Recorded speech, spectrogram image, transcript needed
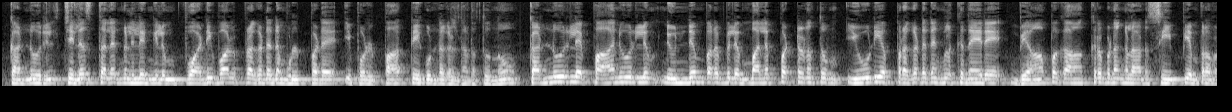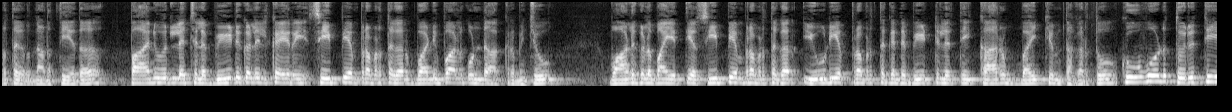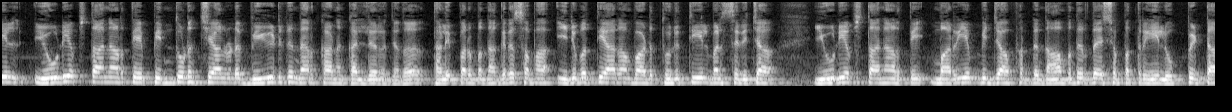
കണ്ണൂരിൽ ചില സ്ഥലങ്ങളിലെങ്കിലും വടിവാൾ പ്രകടനം ഉൾപ്പെടെ ഇപ്പോൾ പാർട്ടി ഗുണ്ടകൾ നടത്തുന്നു. കണ്ണൂരിലെ പാനൂരിലും നുന്നംപറമ്പിലും മലപ്പട്ടണത്തും യു ഡി എഫ് പ്രകടനങ്ങൾക്ക് നേരെ വ്യാപക ആക്രമണങ്ങളാണ് സി പി എം പ്രവർത്തകർ നടത്തിയത്. പാനൂരിലെ ചില വീടുകളിൽ കയറി സി പി എം പ്രവർത്തകർ വടിവാൾ കൊണ്ട് ആക്രമിച്ചു. വാളുകളുമായി എത്തിയ സി പി എം പ്രവർത്തകർ യു ഡി എഫ് പ്രവർത്തകന്റെ വീട്ടിലെത്തി കാറും ബൈക്കും തകർത്തു. കൂവോട് തുരുത്തിയിൽ യു ഡി എഫ് സ്ഥാനാർത്ഥിയെ പിന്തുണച്ചയാളുടെ വീടിന് നേർക്കാണ് കല്ലെറിഞ്ഞത്. തളിപ്പറമ്പ് നഗരസഭ ഇരുപത്തിയാറാം വാർഡ് തുരുത്തിയിൽ മത്സരിച്ച യു ഡി എഫ് സ്ഥാനാർത്ഥി മറിയം ബി ജാഫറിന്റെ നാമനിർദ്ദേശ പത്രികയിൽ ഒപ്പിട്ട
